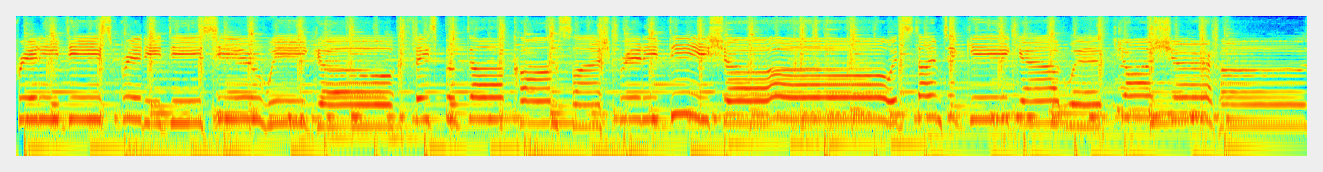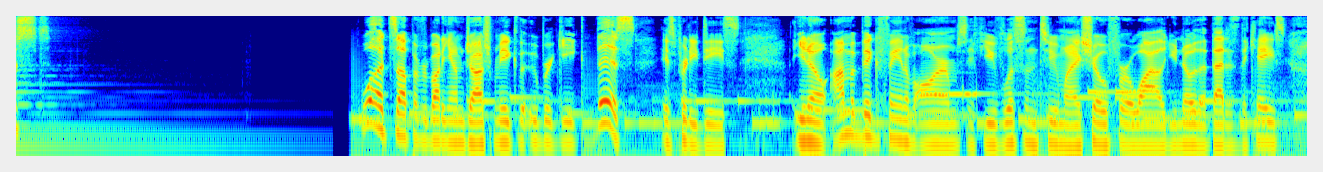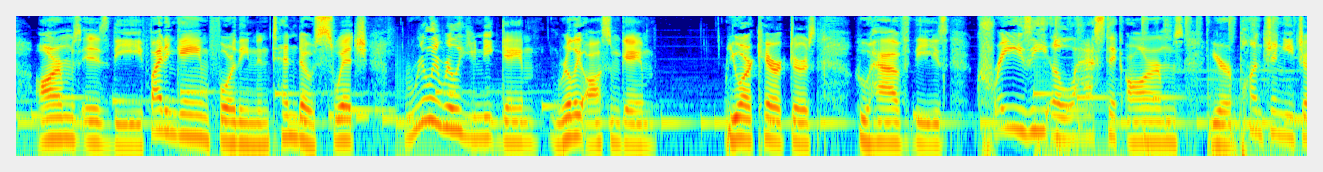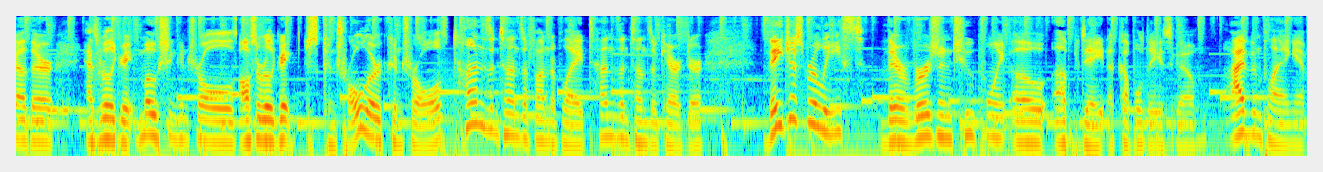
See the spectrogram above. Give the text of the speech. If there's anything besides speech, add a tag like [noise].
Pretty Dees, Pretty Dees, here we go. Facebook.com slash Pretty D Show. It's time to geek out with Josh, your host. What's up, everybody? I'm Josh Meek, the Uber Geek. This is Pretty Dees. You know, I'm a big fan of ARMS. If you've listened to my show for a while, you know that that is the case. ARMS is the fighting game for the Nintendo Switch. Really, really unique game. Really awesome game. You are characters who have these crazy elastic arms. You're punching each other. Has really great motion controls. Also, really great just controller controls. Tons and tons of fun to play. Tons and tons of character. They just released their version 2.0 update a couple days ago. I've been playing it.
